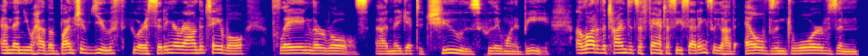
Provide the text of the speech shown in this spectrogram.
and then you have a bunch of youth youth who are sitting around the table playing their roles uh, and they get to choose who they want to be. A lot of the times it's a fantasy setting, so you'll have elves and dwarves and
